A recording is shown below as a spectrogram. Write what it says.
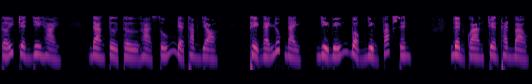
tới trên di hài, đang từ từ hạ xuống để thăm dò, thì ngay lúc này dị biến bỗng nhiên phát sinh. Linh quang trên thanh bào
